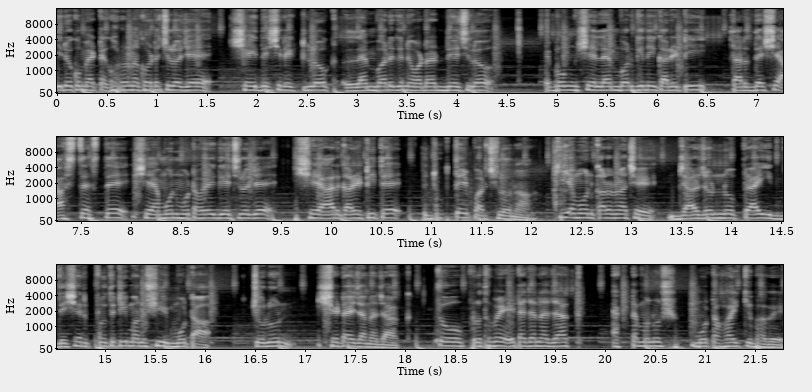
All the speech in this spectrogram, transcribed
এইরকম একটা ঘটনা ঘটেছিল যে সেই দেশের একটি লোক ল্যাম্বরগিনি অর্ডার দিয়েছিল এবং সে ল্যাম্বরগিনি গাড়িটি তার দেশে আস্তে আস্তে সে এমন মোটা হয়ে গিয়েছিল যে সে আর গাড়িটিতে ঢুকতেই পারছিল না। কি এমন কারণ আছে যার জন্য প্রায় দেশের প্রতিটি মানুষই মোটা? চলুন সেটাই জানা যাক। তো প্রথমে এটা জানা যাক, একটা মানুষ মোটা হয় কীভাবে?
